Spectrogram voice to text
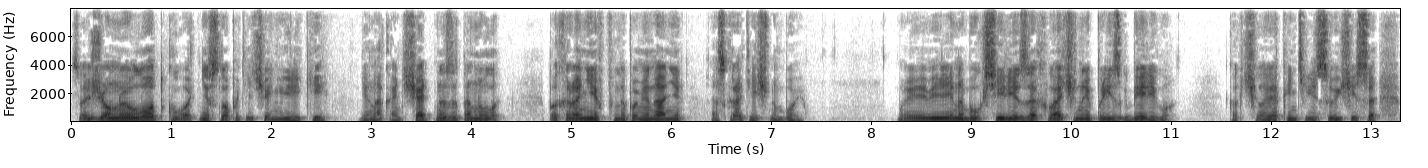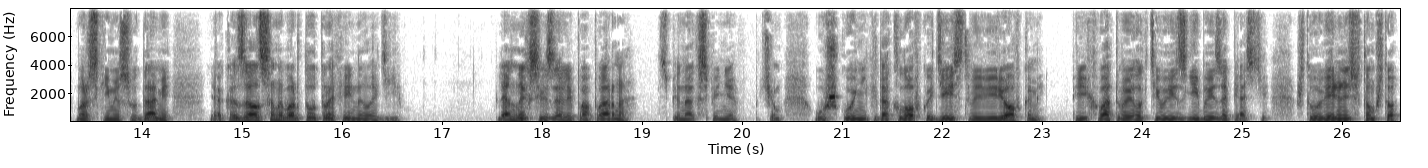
Сожженную лодку отнесло по течению реки, где она окончательно затонула, похоронив напоминание о скоротечном бою. Мы вели на буксире захваченный приз к берегу. Как человек, интересующийся морскими судами, я оказался на борту трофейной ладьи. Пленных связали попарно, спина к спине, причем ушкуйники так ловко действуя веревками, перехватывая локтевые сгибы и запястья, что уверенность в том, что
